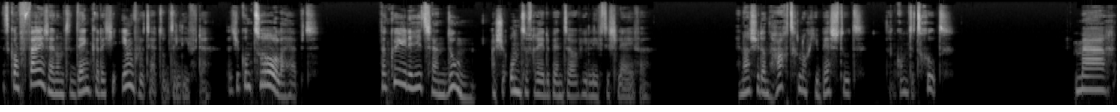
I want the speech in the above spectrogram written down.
Het kan fijn zijn om te denken dat je invloed hebt op de liefde, dat je controle hebt. Dan kun je er iets aan doen als je ontevreden bent over je liefdesleven. En als je dan hard genoeg je best doet, dan komt het goed. Maar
